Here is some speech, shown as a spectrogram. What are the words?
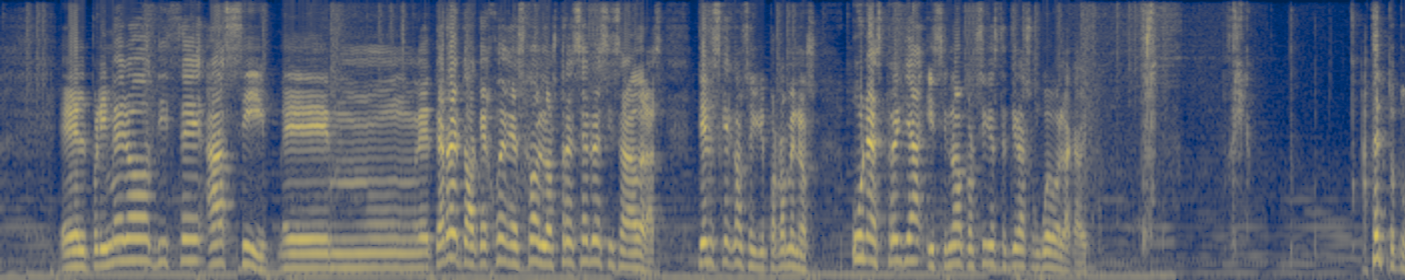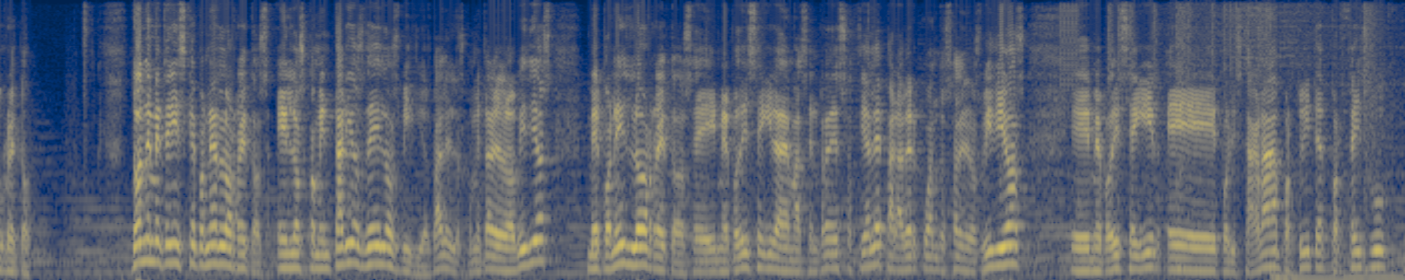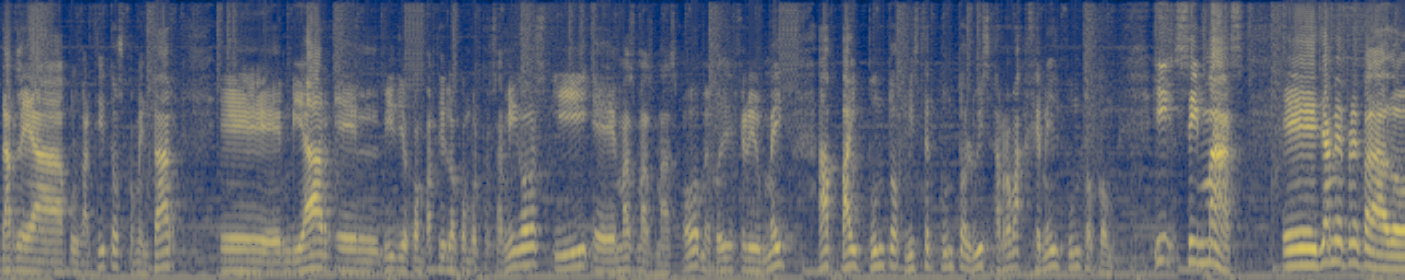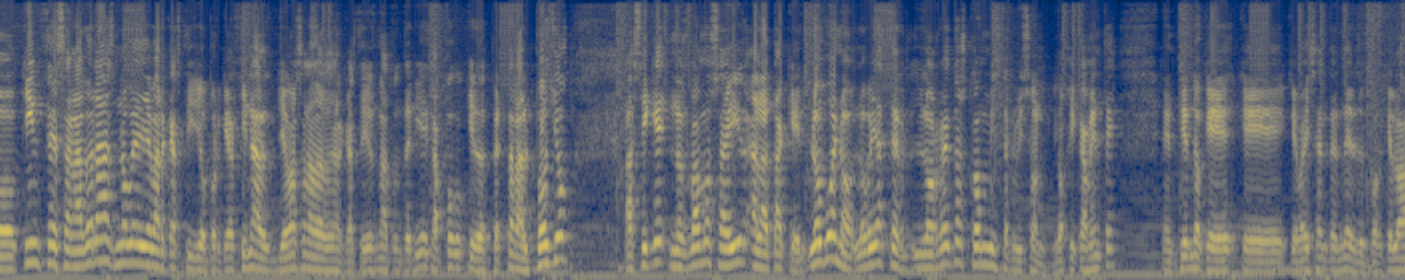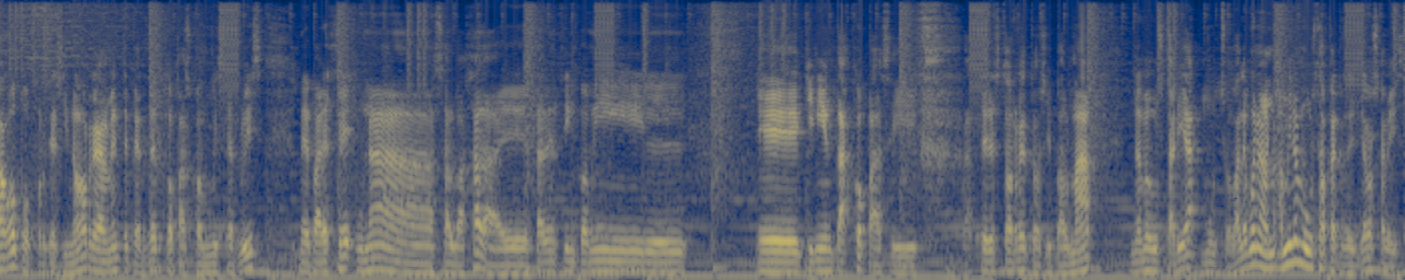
el primero dice así, em, eh, te reto a que juegues con los tres héroes y sanadoras. Tienes que conseguir por lo menos una estrella y si no lo consigues te tiras un huevo en la cabeza. Acepto tu reto. ¿Dónde me tenéis que poner los retos? En los comentarios de los vídeos, ¿vale? En los comentarios de los vídeos me ponéis los retos eh, y me podéis seguir además en redes sociales para ver cuándo salen los vídeos. Eh, me podéis seguir por Instagram, por Twitter, por Facebook, darle a pulgarcitos, comentar, enviar el vídeo, compartirlo con vuestros amigos y más, más, más. O me podéis escribir un mail a by.mr.luis.gmail.com Y sin más... Eh, ya me he preparado 15 sanadoras. No voy a llevar castillo porque al final llevar sanadoras en el castillo es una tontería y tampoco quiero despertar al pollo. Así que nos vamos a ir al ataque. Lo bueno, lo voy a hacer los retos con Mr. Luisón. Lógicamente, entiendo que, vais a entender el por qué lo hago, pues porque si no, realmente perder copas con Mr. Luis me parece una salvajada. Eh, estar en 5500 eh, copas y hacer estos retos y palmar no me gustaría mucho, ¿vale? Bueno, a mí no me gusta perder, ya lo sabéis.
